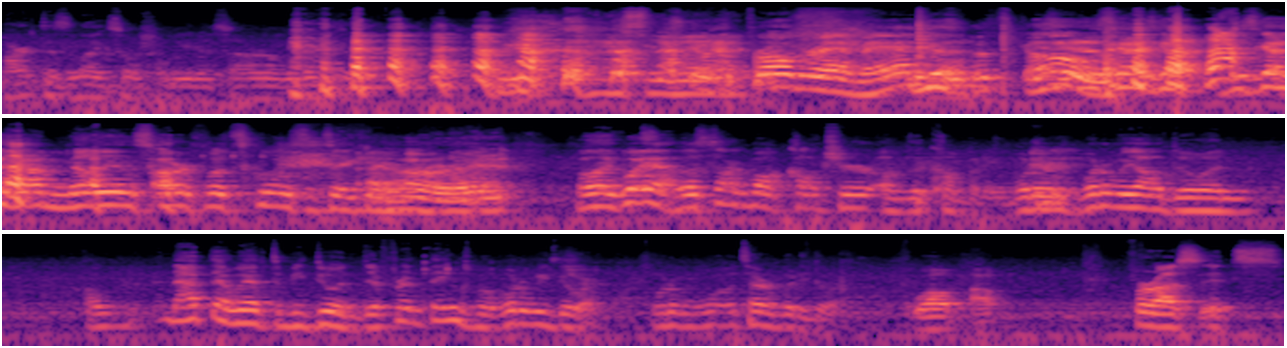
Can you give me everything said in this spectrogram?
Mark doesn't like social media, so I don't know what he's doing. Honestly, Let's get with man, the program, man. Yeah. Let's This go. guy's got this guy's got a million square foot schools to take care of. I know, right now. right? Well, like, well, yeah. Let's talk about culture of the company. What are what are we all doing? Not that we have to be doing different things, but what are we doing? What are, what's everybody doing? Well, uh, for us, it's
